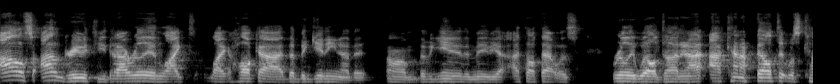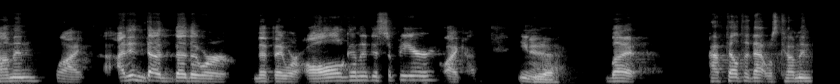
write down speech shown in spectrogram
I also i agree with you that i really liked like hawkeye the beginning of it um the beginning of the movie i, I thought that was really well done and i, I kind of felt it was coming like i didn't know that they were that they were all gonna disappear like you know Yeah. but I felt that that was coming.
